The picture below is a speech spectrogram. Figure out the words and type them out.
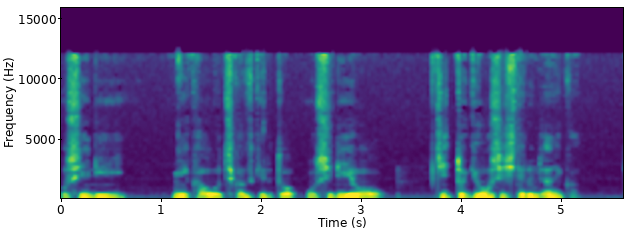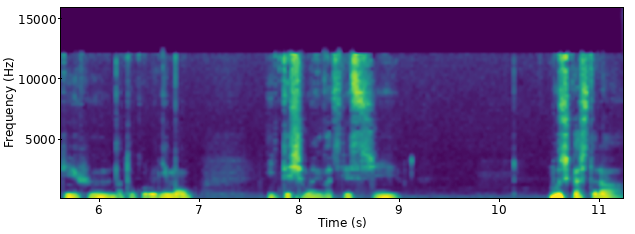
お尻に顔を近づけるとお尻をじっと凝視してるんじゃないかっていう風なところにも行ってしまいがちですしもしかしたら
